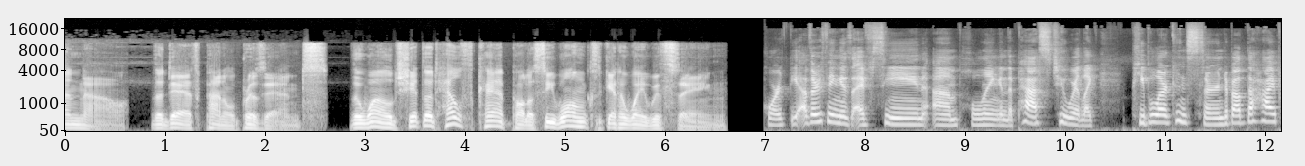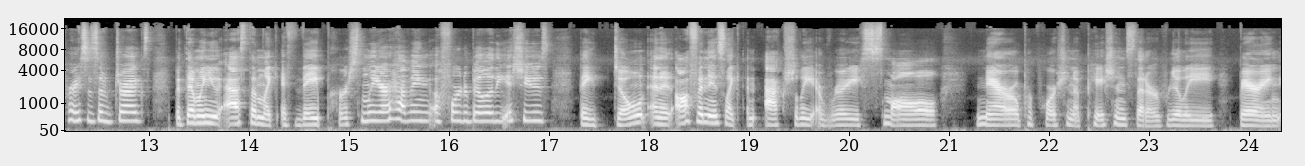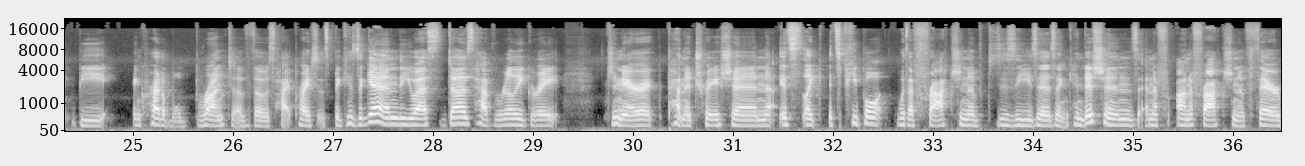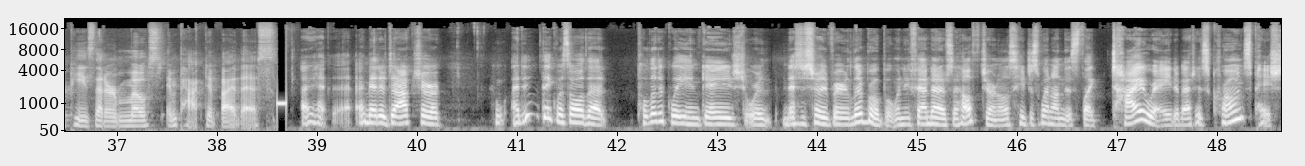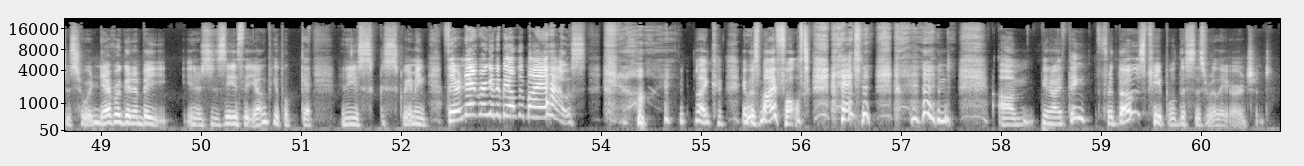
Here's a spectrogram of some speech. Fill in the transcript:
And now, the Death Panel presents the wild shit that healthcare policy wonks get away with saying. The other thing is I've seen um, polling in the past too, where like people are concerned about the high prices of drugs, but then when you ask them like if they personally are having affordability issues, they don't, and it often is like an actually a very small, narrow proportion of patients that are really bearing the incredible brunt of those high prices. Because again, the U.S. does have really great generic penetration. It's like it's people with a fraction of diseases and conditions and a, on a fraction of therapies that are most impacted by this. I, I met a doctor who I didn't think was all that politically engaged or necessarily very liberal, but when he found out I was a health journalist, he just went on this like tirade about his Crohn's patients who were never going to be, you know, disease that young people get. And he's screaming, they're never going to be able to buy a house. like it was my fault. And, and um, you know, I think for those people, this is really urgent.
